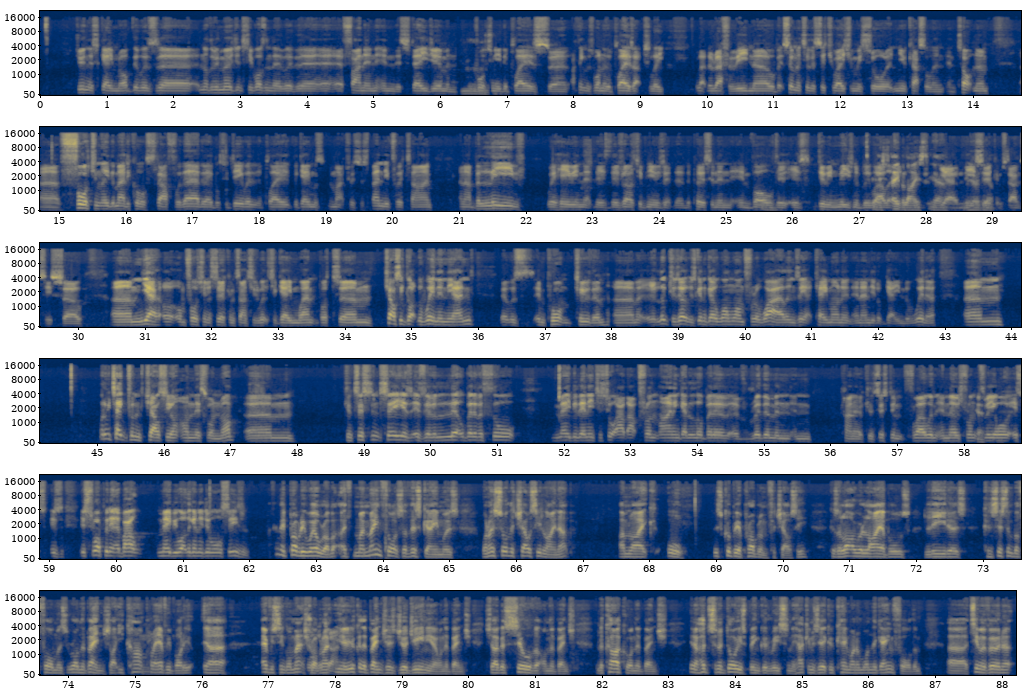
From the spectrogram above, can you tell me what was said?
during this game, Rob, there was uh, another emergency, wasn't there, with a, a fan in, in the stadium, and Mm. fortunately the players, uh, I think it was one of the players actually let the referee know, a bit similar to the situation we saw at Newcastle and, and Tottenham. Uh, fortunately, the medical staff were there; they were able to deal with it. The play, the game was, the match was suspended for a time, and I believe we're hearing that there's, there's relative news that the, the person in, involved is doing reasonably Yeah, well. stabilised, yeah. yeah, in these Yeah, yeah. circumstances. So, um, yeah, unfortunate circumstances which the game went, but um, Chelsea got the win in the end. It was important to them. Um, it looked as though it was going to go one-one for a while, and Ziyech came on and, and ended up getting the winner. Um, what do we take from Chelsea on, on this one, Rob? Um, consistency is, is there a little bit of a thought? Maybe they need to sort out that front line and get a little bit of, of rhythm and, and kind of consistent flow in, in those front Yeah. three, or is, is is swapping it about maybe what they're going to do all season? I think they probably will, Robert. I, my main thoughts of this game was when I saw the Chelsea lineup, I'm like, oh, this could be a problem for Chelsea because a lot of reliables, leaders, consistent performers are on the bench. Like you can't play everybody uh, every single match, All Rob. And I, you know, look at the bench as Jorginho on the bench, Thiago Silva on the bench, Lukaku on the bench. You know, Hudson Odoi's been good recently. Hakim Ziyech, who came on and won the game for them. Uh, Timo Werner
